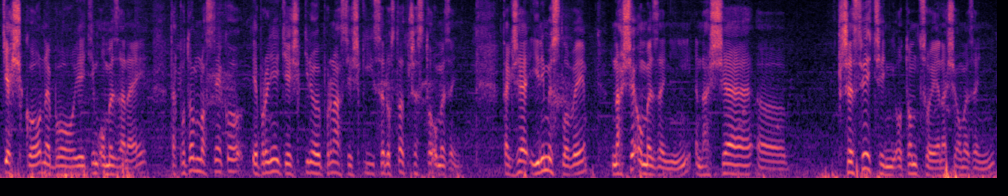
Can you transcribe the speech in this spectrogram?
těžko nebo je tím omezený, tak potom vlastně jako je pro něj těžký nebo je pro nás těžký se dostat přes to omezení. Takže jinými slovy, naše omezení, naše uh, přesvědčení o tom, co je naše omezení,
